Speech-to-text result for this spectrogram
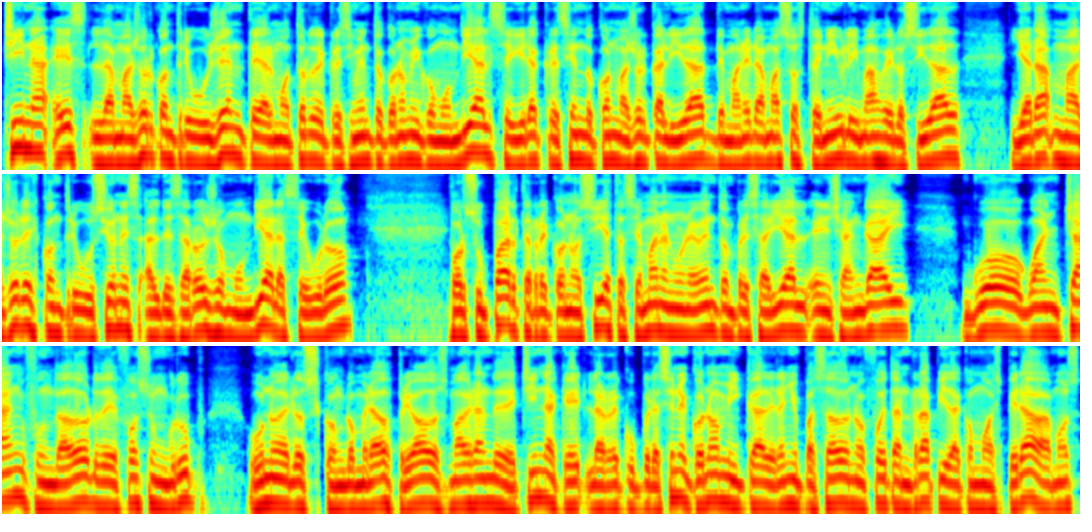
China es la mayor contribuyente al motor del crecimiento económico mundial, seguirá creciendo con mayor calidad, de manera más sostenible y más velocidad, y hará mayores contribuciones al desarrollo mundial, aseguró. Por su parte, reconocía esta semana en un evento empresarial en Shanghái Guo Guangchang, fundador de Fosun Group, uno de los conglomerados privados más grandes de China, que la recuperación económica del año pasado no fue tan rápida como esperábamos.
